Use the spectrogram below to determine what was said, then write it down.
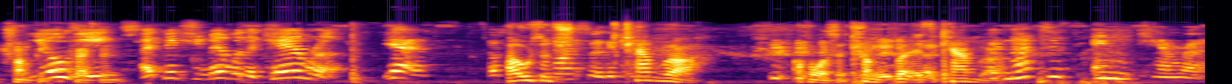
Trump Yogi, impressions. I think she meant with a camera. Yes. Of Oh, so course, tr- with a camera. I thought it was a Trump, but it's a But camera. not just any camera.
